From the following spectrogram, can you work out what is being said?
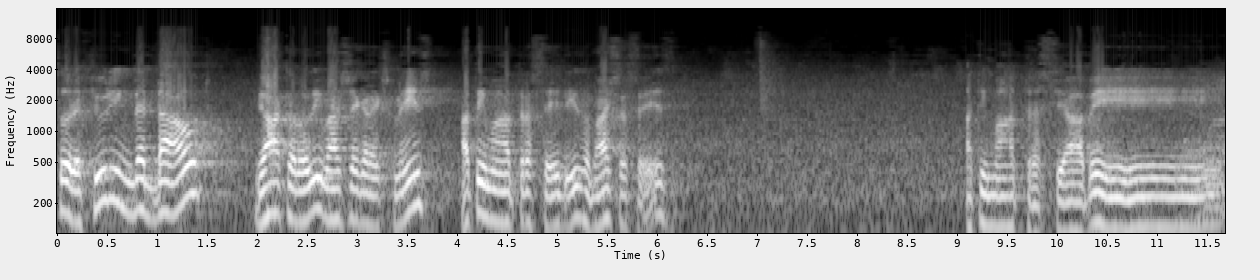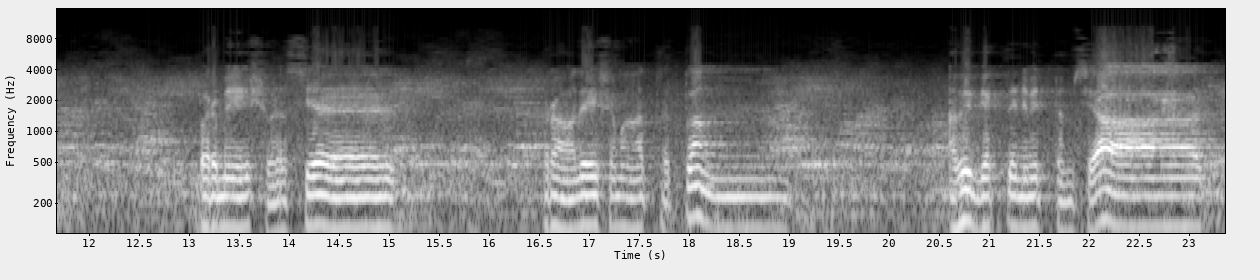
So refuting that doubt, Vyakarodi Bhashyakar explains, Atimatra says, the Bhashya says, अतिमात्रस्यापि परमेश्वरस्य प्रादेशमात्रत्वम् अभिव्यक्तिनिमित्तं स्यात्।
